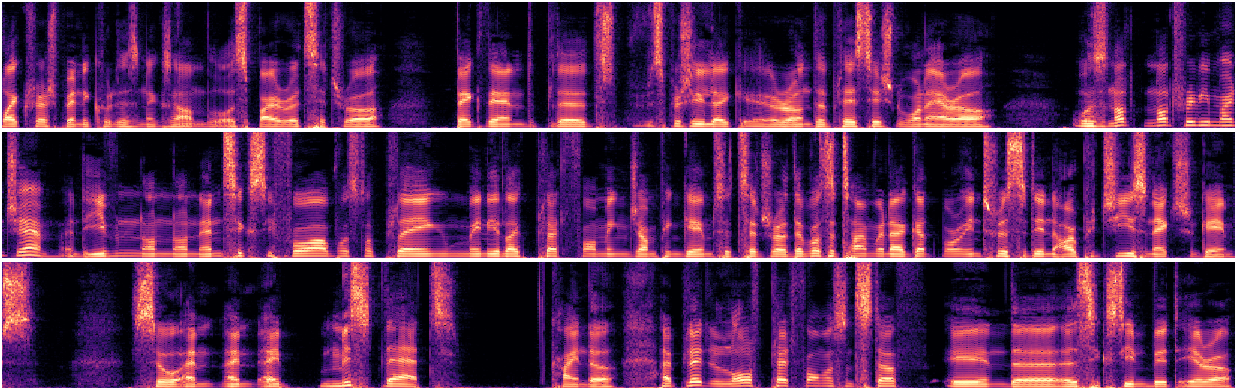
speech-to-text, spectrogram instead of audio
like Crash Bandicoot as an example, or Spyro, etc. Back then, especially like around the PlayStation One era, was not not really my jam. And even on on N64, I was not playing many like platforming, jumping games, etc. There was a time when I got more interested in RPGs and action games. So I I, I missed that, kinda. I played a lot of platformers and stuff in the 16-bit era,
